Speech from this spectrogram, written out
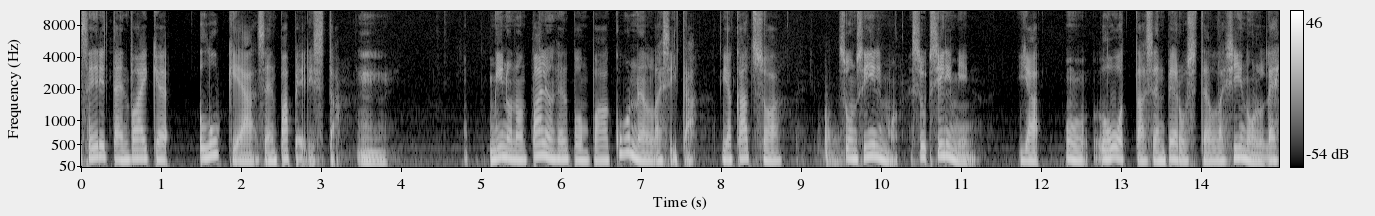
se erittäin vaikea lukea sen paperista. Mm. Minun on paljon helpompaa kuunnella sitä ja katsoa sun silma, su, silmiin ja mm, luottaa sen perusteella sinulle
